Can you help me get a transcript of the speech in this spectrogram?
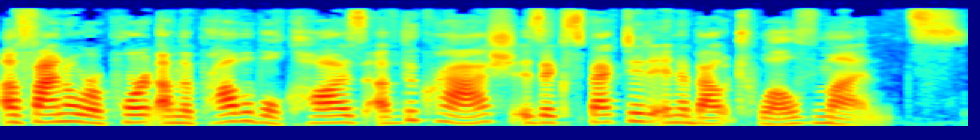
A final report on the probable cause of the crash is expected in about 12 months.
